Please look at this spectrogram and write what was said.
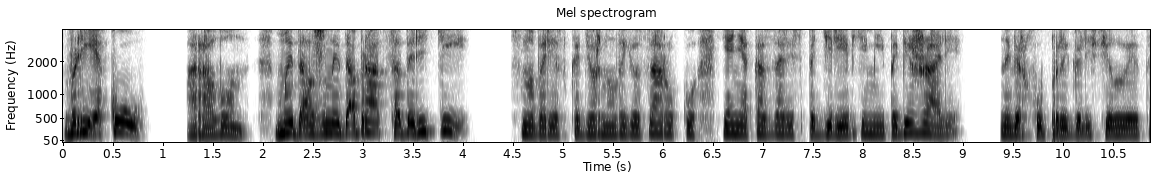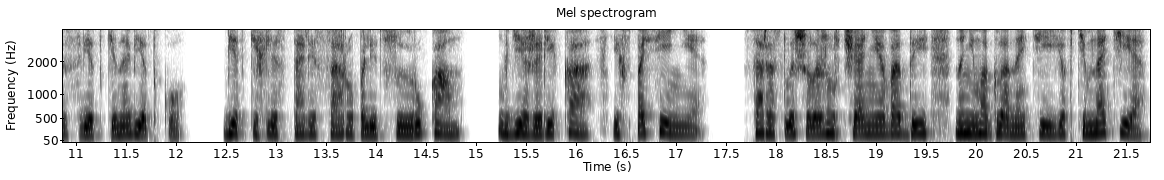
«В реку!» – орал он. «Мы должны добраться до реки!» Снова резко дернул ее за руку, и они оказались под деревьями и побежали. Наверху прыгали силуэты с ветки на ветку. Ветки хлестали Сару по лицу и рукам. Где же река, их спасение? Сара слышала журчание воды, но не могла найти ее в темноте.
